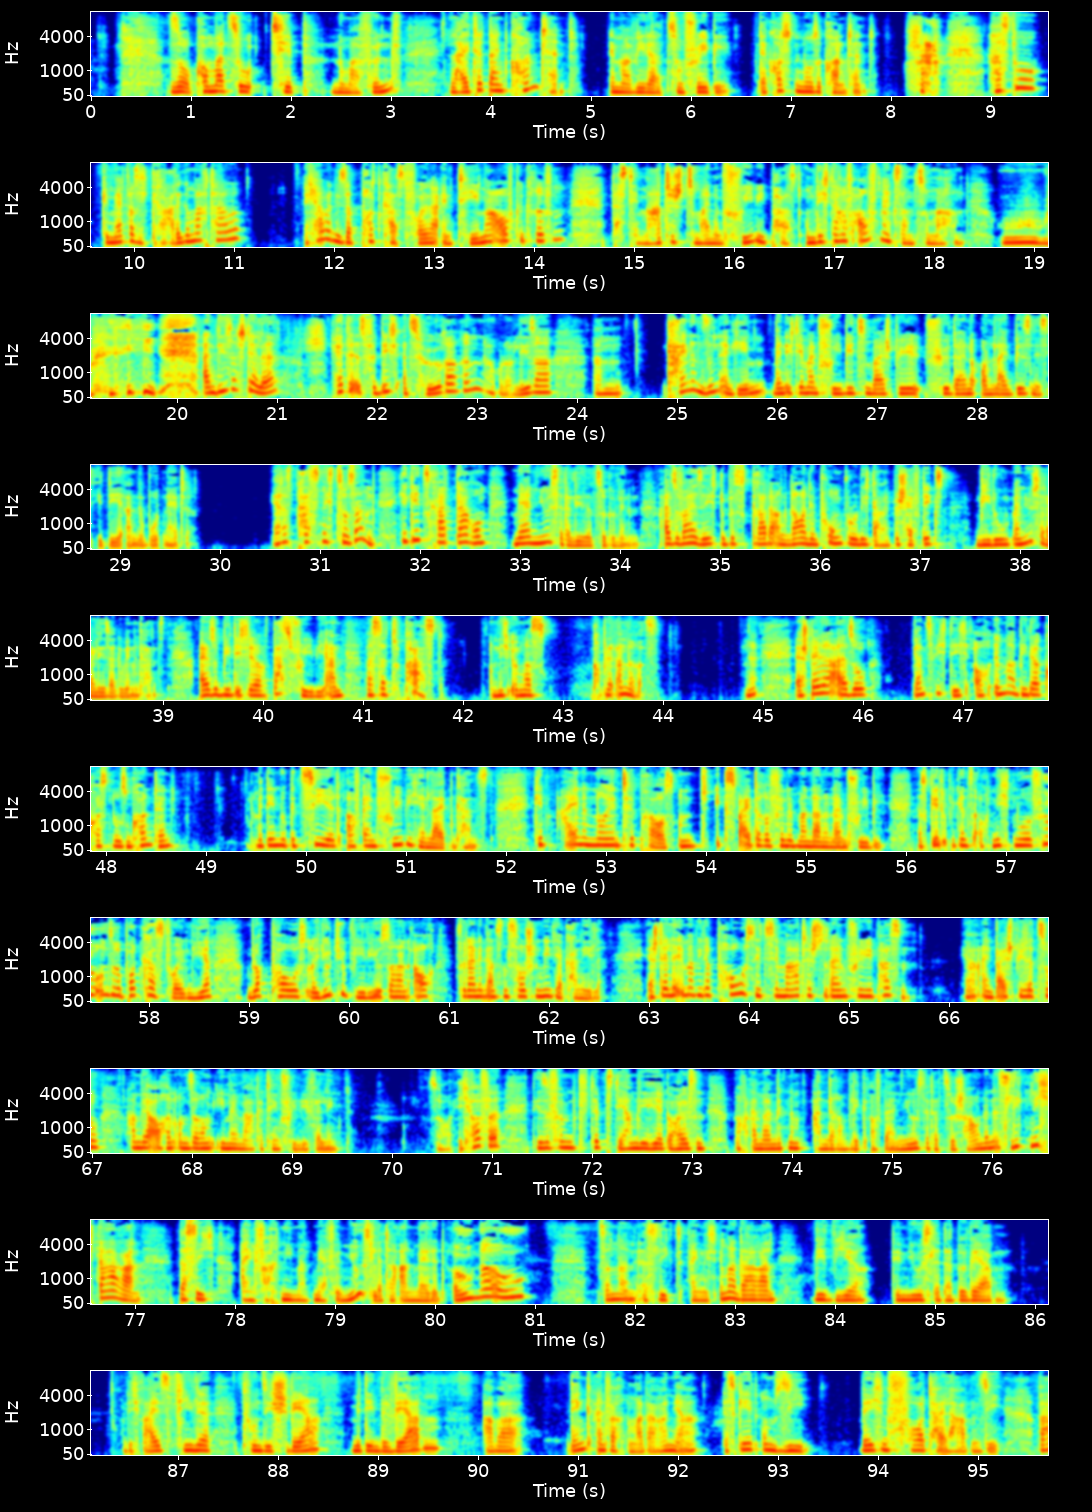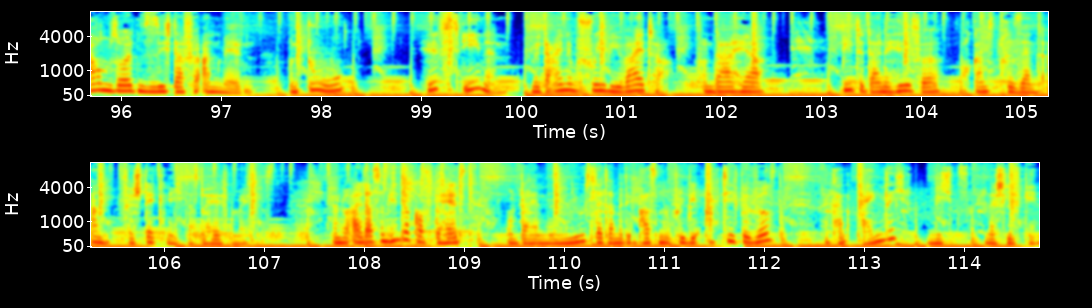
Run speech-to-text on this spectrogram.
So, kommen wir zu Tipp Nummer 5. Leitet dein Content immer wieder zum Freebie, der kostenlose Content. Ha, hast du gemerkt, was ich gerade gemacht habe? Ich habe in dieser Podcast-Folge ein Thema aufgegriffen, das thematisch zu meinem Freebie passt, um dich darauf aufmerksam zu machen. Uh. An dieser Stelle hätte es für dich als Hörerin oder Leser ähm, keinen Sinn ergeben, wenn ich dir mein Freebie zum Beispiel für deine Online-Business-Idee angeboten hätte. Ja, das passt nicht zusammen. Hier geht es gerade darum, mehr Newsletter-Leser zu gewinnen. Also weiß ich, du bist gerade genau an dem Punkt, wo du dich damit beschäftigst, wie du mehr Newsletter-Leser gewinnen kannst. Also biete ich dir doch das Freebie an, was dazu passt und nicht irgendwas komplett anderes. Ne? Erstelle also, ganz wichtig, auch immer wieder kostenlosen Content, mit dem du gezielt auf dein Freebie hinleiten kannst. Gib einen neuen Tipp raus und x weitere findet man dann in deinem Freebie. Das gilt übrigens auch nicht nur für unsere Podcast-Folgen hier, Blogposts oder YouTube-Videos, sondern auch für deine ganzen Social-Media-Kanäle. Erstelle immer wieder Posts, die thematisch zu deinem Freebie passen. Ja, ein Beispiel dazu haben wir auch in unserem E-Mail-Marketing-Freebie verlinkt. So, ich hoffe, diese fünf Tipps, die haben dir hier geholfen, noch einmal mit einem anderen Blick auf deinen Newsletter zu schauen, denn es liegt nicht daran, dass sich einfach niemand mehr für Newsletter anmeldet. Oh no! Sondern es liegt eigentlich immer daran, wie wir den Newsletter bewerben. Und ich weiß, viele tun sich schwer mit dem Bewerben, aber denk einfach immer daran, ja, es geht um sie. Welchen Vorteil haben sie? Warum sollten sie sich dafür anmelden? Und du hilfst ihnen mit deinem Freebie weiter. Von daher biete deine Hilfe auch ganz präsent an. Versteck nicht, dass du helfen möchtest. Wenn du all das im Hinterkopf behältst und deinen Newsletter mit dem passenden Freebie aktiv bewirbst, dann kann eigentlich nichts mehr schiefgehen.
